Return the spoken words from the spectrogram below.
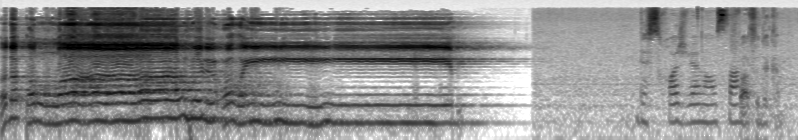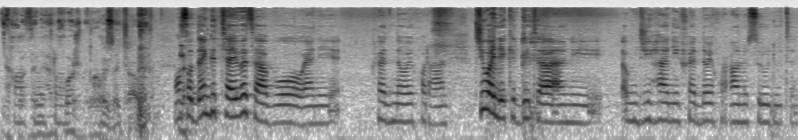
صدق الله العظيم. سپاس دەکەم خۆش دەنگت تایبەتە بۆ ینی خوێندنەوەی قورآان چی وای لێ کردیتە ینی ئەم جیهانی خوێندنەوەی قورآان و سرودوتن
